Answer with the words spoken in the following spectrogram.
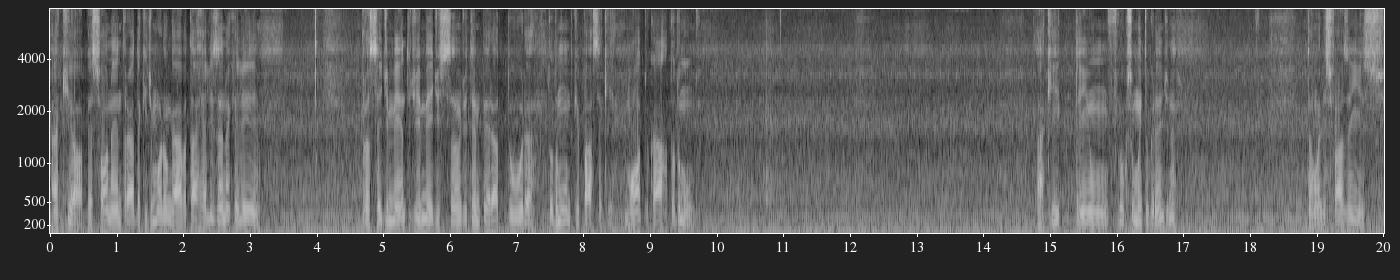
Aqui ó, pessoal na entrada aqui de Morungaba tá realizando aquele procedimento de medição de temperatura. Todo mundo que passa aqui, moto, carro, todo mundo. Aqui tem um fluxo muito grande, né? Então eles fazem isso.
